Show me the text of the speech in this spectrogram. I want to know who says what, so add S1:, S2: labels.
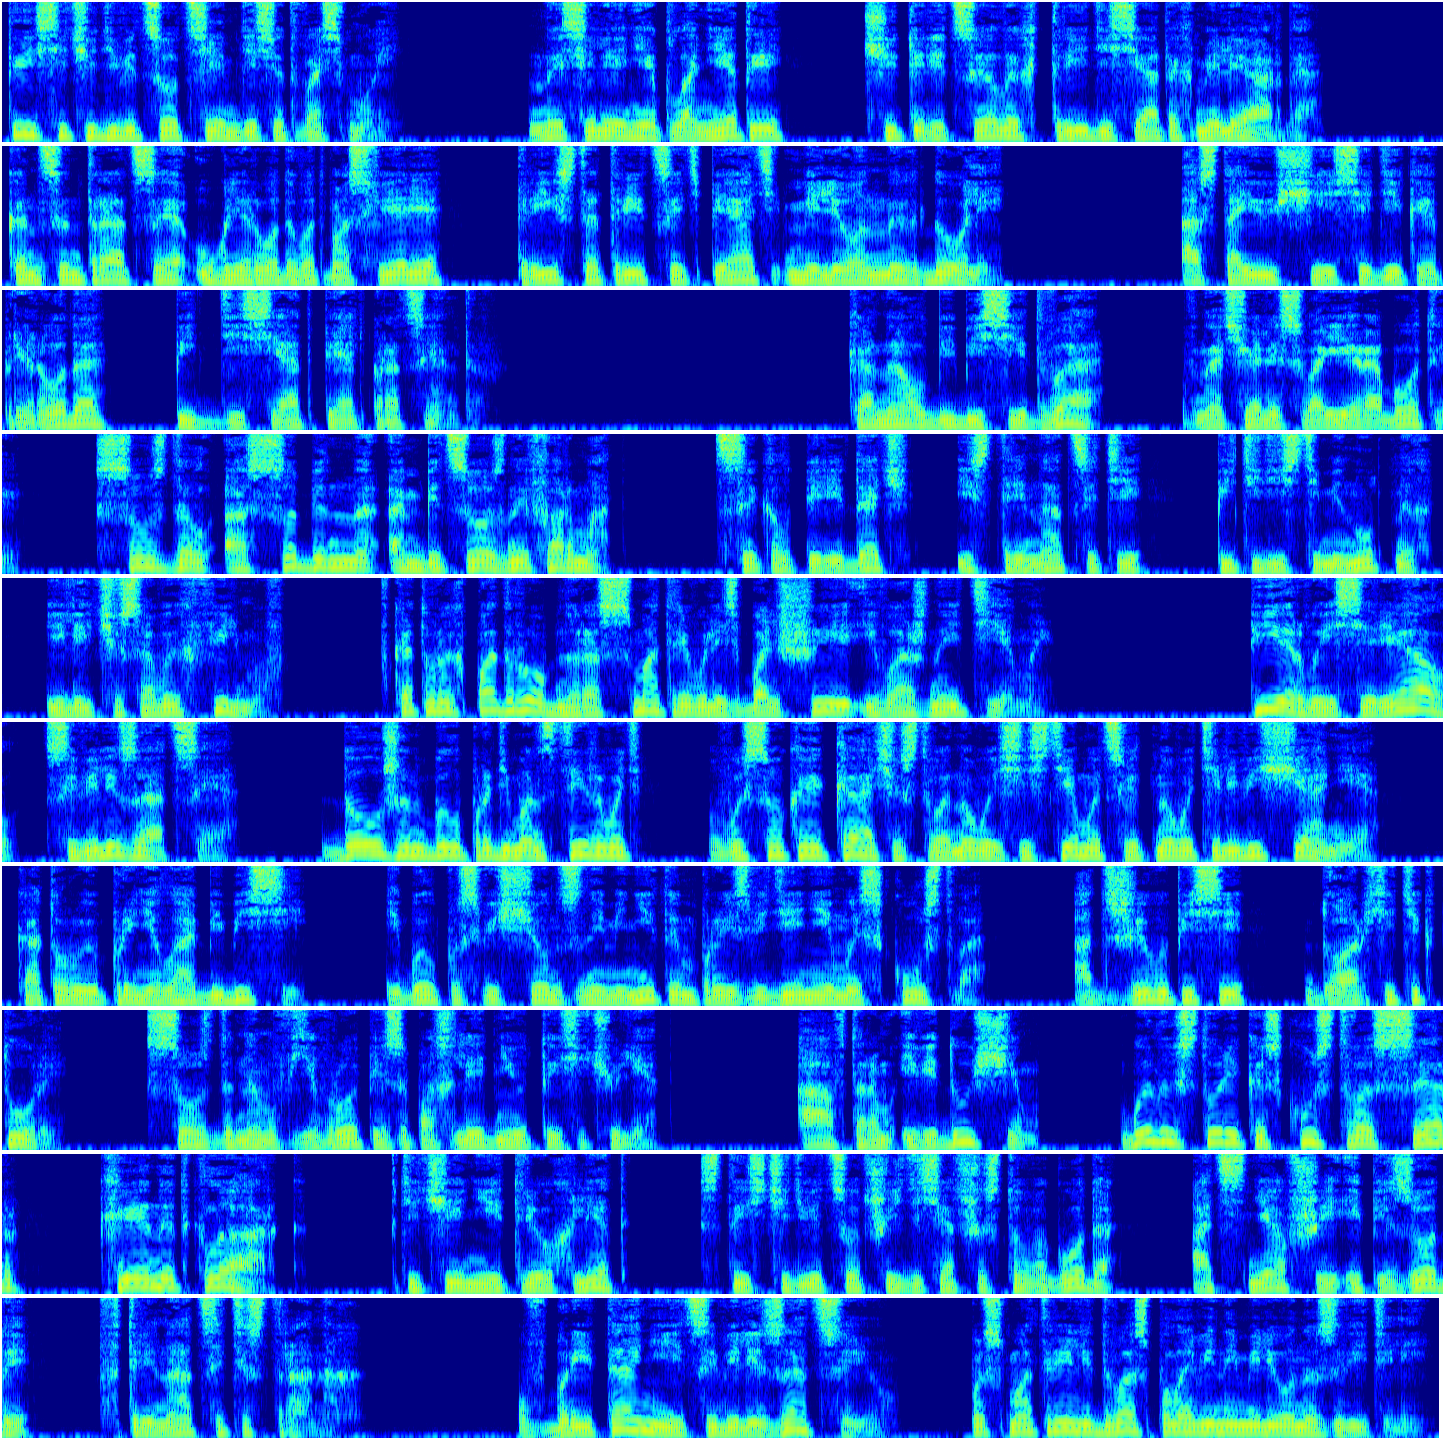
S1: 1978. Население планеты 4,3 миллиарда. Концентрация углерода в атмосфере 335 миллионных долей. Остающаяся дикая природа 55%. Канал BBC2 в начале своей работы создал особенно амбициозный формат – цикл передач из 13 50-минутных или часовых фильмов, в которых подробно рассматривались большие и важные темы. Первый сериал «Цивилизация» должен был продемонстрировать высокое качество новой системы цветного телевещания, которую приняла BBC, и был посвящен знаменитым произведениям искусства, от живописи до архитектуры, созданным в Европе за последнюю тысячу лет. Автором и ведущим был историк искусства сэр Кеннет Кларк, в течение трех лет с 1966 года отснявший эпизоды в 13 странах. В Британии цивилизацию посмотрели 2,5 миллиона зрителей,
